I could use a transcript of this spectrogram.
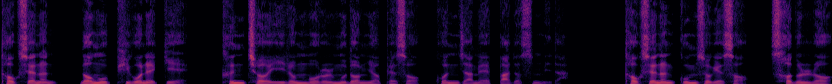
덕새는 너무 피곤했기에 근처 이름 모를 무덤 옆에서 곤잠에 빠졌습니다. 덕새는 꿈속에서 서둘러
